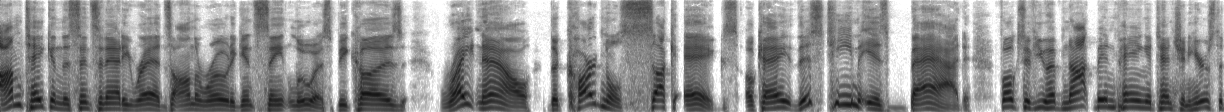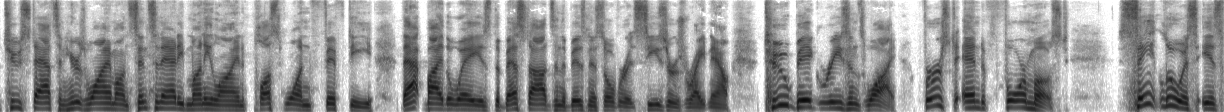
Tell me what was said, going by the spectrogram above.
I'm taking the Cincinnati Reds on the road against St. Louis because right now, the Cardinals suck eggs. Okay. This team is bad. Folks, if you have not been paying attention, here's the two stats, and here's why I'm on Cincinnati money line plus 150. That, by the way, is the best odds in the business over at Caesars right now. Two big reasons why. First and foremost, St. Louis is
